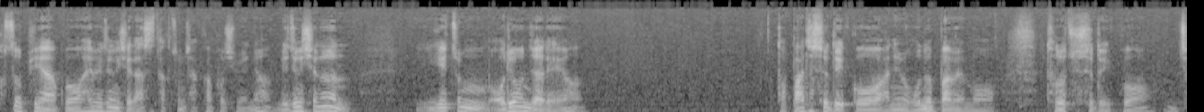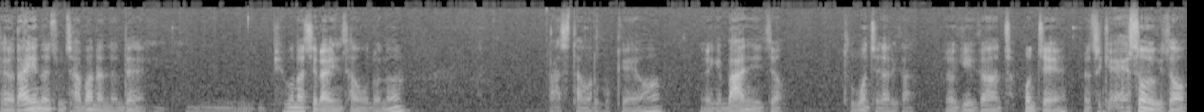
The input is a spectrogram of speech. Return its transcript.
코스피하고 해외 증시 나스닥 좀 잠깐 보시면요. 미증시는 이게 좀 어려운 자리예요. 더 빠질 수도 있고 아니면 오늘 밤에 뭐 들어줄 수도 있고 제가 라인을 좀 잡아놨는데 음, 피보나치 라인상으로는 나스닥으로 볼게요. 여기 만이죠. 두 번째 자리가 여기가 첫 번째. 그래서 계속 여기서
